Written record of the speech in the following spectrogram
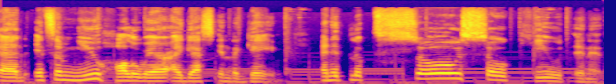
and it's a Mew Holowear I guess in the game and it looked so so cute in it.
